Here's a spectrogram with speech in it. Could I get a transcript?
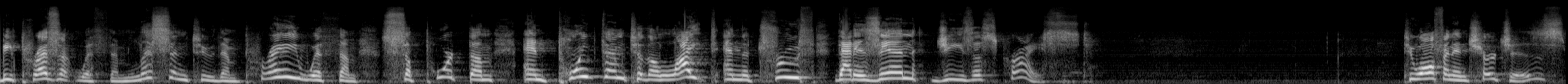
Be present with them, listen to them, pray with them, support them, and point them to the light and the truth that is in Jesus Christ. Too often in churches,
